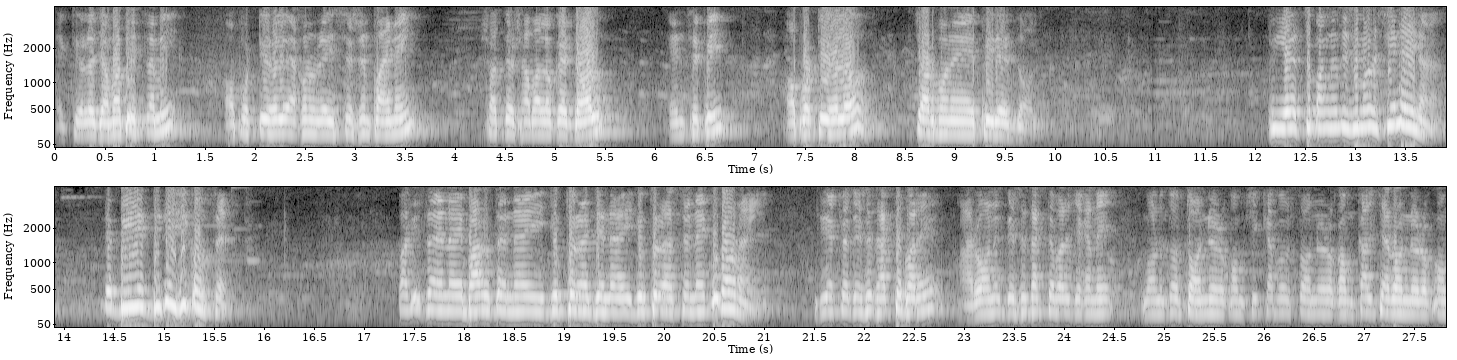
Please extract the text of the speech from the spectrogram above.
একটি হলো জামাতে ইসলামী, অপরটি হলো এখনও রেজিস্ট্রেশন পায় নাই। সদ্য সাবালকের দল এনসিপি অপরটি হলো চরমনে পীরের দল। পিয়ার তো বাংলাদেশের মানুষ চেনেই না। বিদেশি কনসেপ্ট পাকিস্তানে নাই, ভারতে নাই, যুক্তরাজ্যে নাই, যুক্তরাষ্ট্রে নাই, কোথাও নাই। দু একটা দেশে থাকতে পারে আরও অনেক দেশে থাকতে পারে, যেখানে গণতন্ত্র অন্যরকম, শিক্ষা ব্যবস্থা অন্যরকম কালচার অন্যরকম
